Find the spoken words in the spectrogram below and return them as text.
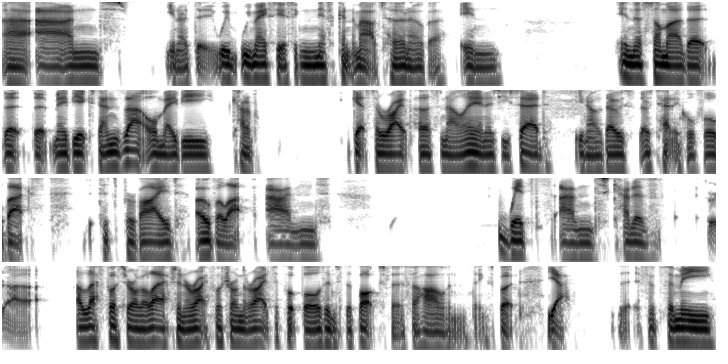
Uh, and you know, we we may see a significant amount of turnover in in the summer that that that maybe extends that, or maybe kind of gets the right personnel in, as you said, you know, those those technical fullbacks to, to provide overlap and width and kind of uh, a left footer on the left and a right footer on the right to put balls into the box for for Haaland and things. But yeah, for for me,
